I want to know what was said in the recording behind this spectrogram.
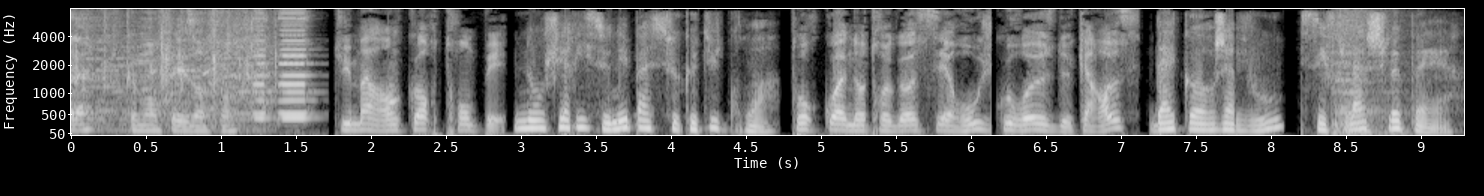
voilà, comment on fait les enfants. Tu m'as encore trompé. Non chérie ce n'est pas ce que tu crois. Pourquoi notre gosse est rouge coureuse de carrosse? D'accord j'avoue, c'est Flash le père.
